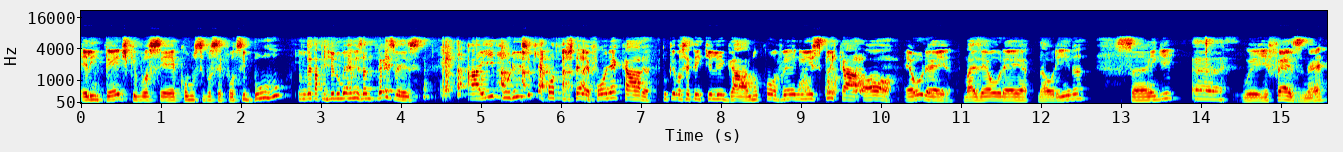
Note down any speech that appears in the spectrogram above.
Ele entende que você é como se você fosse burro e você está pedindo o mesmo exame três vezes. Aí, por isso que a conta de telefone é cara. Porque você tem que ligar no convênio e explicar: ó, oh, é ureia. Mas é ureia na urina, sangue uh. e fezes, né?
